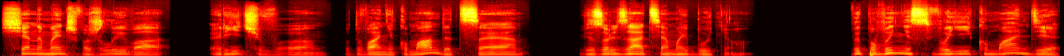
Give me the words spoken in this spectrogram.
Ще не менш важлива річ в е, будуванні команди це візуалізація майбутнього. Ви повинні своїй команді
